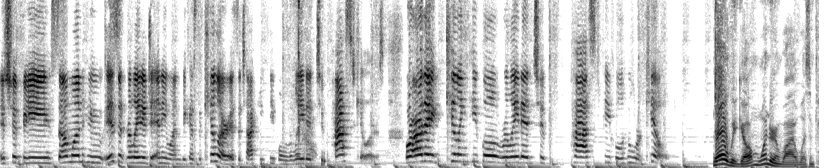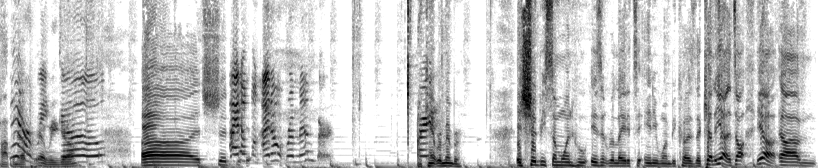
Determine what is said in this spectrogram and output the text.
It should be someone who isn't related to anyone because the killer is attacking people related to past killers. Or are they killing people related to past people who were killed? There we go. I'm wondering why it wasn't popping There, up. There we go. go. Uh, it should. I don't I don't remember. I can't remember. it should be someone who isn't related to anyone because the killer. Yeah, it's all. Yeah. Um.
